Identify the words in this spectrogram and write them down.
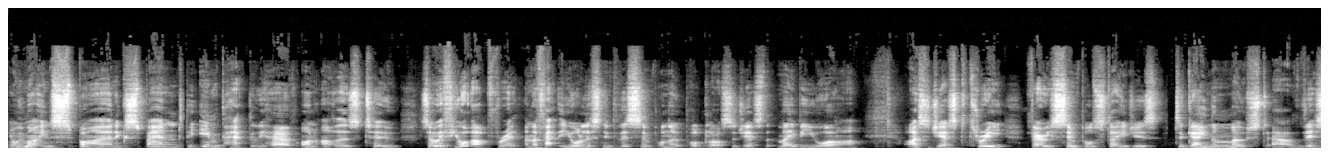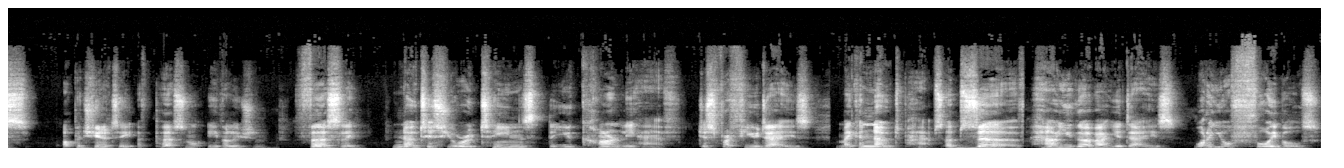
and we might inspire and expand the impact that we have on others too. So if you're up for it, and the fact that you're listening to this Simple Note podcast suggests that maybe you are, I suggest three very simple stages to gain the most out of this opportunity of personal evolution. Firstly, notice your routines that you currently have, just for a few days. Make a note, perhaps. Observe how you go about your days. What are your foibles?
